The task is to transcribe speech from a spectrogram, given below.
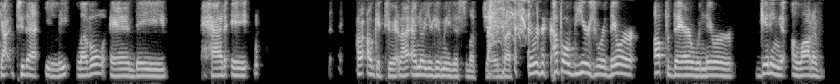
got to that elite level and they had a. I'll get to it, and I, I know you're giving me this look, Jared, but there was a couple of years where they were up there when they were getting a lot of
